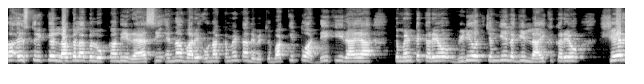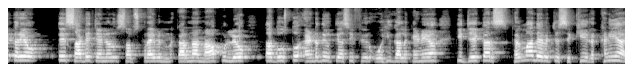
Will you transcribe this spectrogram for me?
ਤਾਂ ਇਸ ਤਰੀਕੇ ਅਲੱਗ-ਅਲੱਗ ਲੋਕਾਂ ਦੀ ਰਾਏ ਸੀ। ਇਹਨਾਂ ਬਾਰੇ ਉਹਨਾਂ ਕਮੈਂਟਾਂ ਦੇ ਵਿੱਚ ਬਾਕੀ ਤੁਹਾਡੀ ਕੀ ਰਾਏ ਆ? ਕਮੈਂਟ ਕਰਿਓ, ਵੀਡੀਓ ਚੰਗੀ ਲੱਗੀ ਲਾਈਕ ਕਰਿਓ, ਸ਼ੇਅਰ ਕਰਿਓ ਤੇ ਸਾਡੇ ਚੈਨਲ ਨੂੰ ਸਬਸਕ੍ਰਾਈਬ ਕਰਨਾ ਨਾ ਭੁੱਲਿਓ। ਤਾਂ ਦੋਸਤੋ ਐਂਡ ਦੇ ਉੱਤੇ ਅਸੀਂ ਫਿਰ ਉਹੀ ਗੱਲ ਕਹਿੰਦੇ ਆ ਕਿ ਜੇਕਰ ਫਿਲਮਾਂ ਦੇ ਵਿੱਚ ਸਿੱਖੀ ਰੱਖਣੀ ਹੈ,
